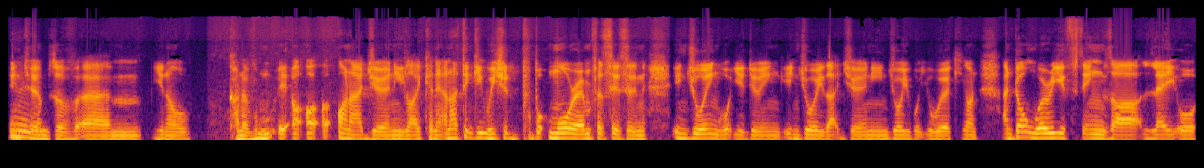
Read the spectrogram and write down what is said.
in mm. terms of, um, you know, kind of on our journey like and, and i think we should put more emphasis in enjoying what you're doing enjoy that journey enjoy what you're working on and don't worry if things are late or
